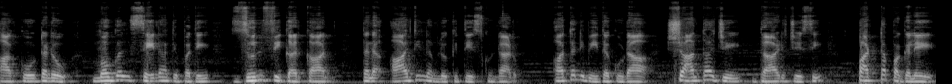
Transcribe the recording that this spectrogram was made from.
ఆ కోటను మొఘల్ సేనాధిపతి జుల్ఫికర్ ఖాన్ తన ఆధీనంలోకి తీసుకున్నాడు. అతని మీద కూడా శాంతాజీ దాడి చేసి పట్టపగలే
